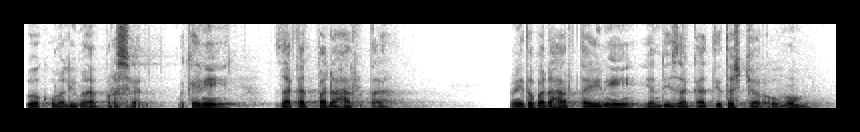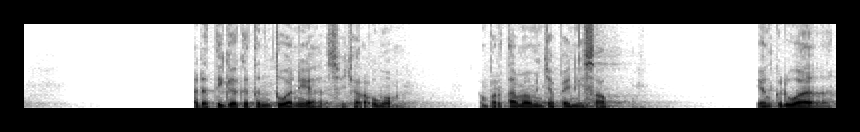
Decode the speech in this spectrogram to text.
2,5 persen. Maka ini zakat pada harta. Karena itu pada harta ini yang dizakati itu secara umum ada tiga ketentuan ya secara umum. Yang pertama mencapai nisab. Yang kedua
